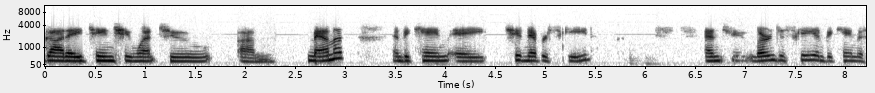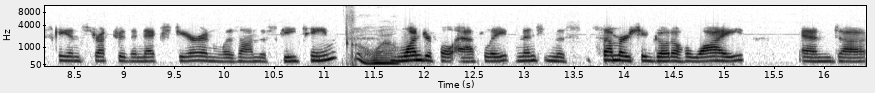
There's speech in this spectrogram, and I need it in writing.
got 18, she went to um, Mammoth and became a she had never skied and she learned to ski and became a ski instructor the next year and was on the ski team Oh wow. wonderful athlete and then in the summer she'd go to hawaii and uh,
